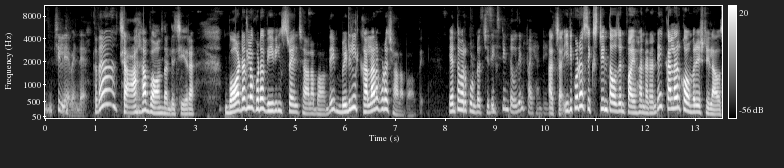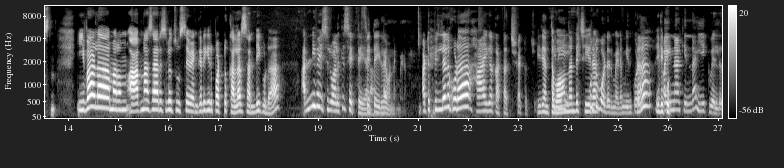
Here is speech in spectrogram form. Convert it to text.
మంచి లేవెండర్. కదా? చాలా బాగుందండి చీర. బార్డర్లో కూడా వీవింగ్ స్టైల్ చాలా బాగుంది. మిడిల్ కలర్ కూడా చాలా బాగుంది. ఎంతవరకు ఉండొచ్చు ఇది? సిక్స్టీన్ థౌసండ్ ఫైవ్ హండ్రెడ్ అచ్చా ఇది కూడా సిక్స్టీన్ థౌజండ్ ఫైవ్ హండ్రెడ్ అండి. కలర్ కాంబినేషన్ ఇలా వస్తుంది. ఇవాళ మనం ఆర్నా శారీస్లో చూస్తే వెంకటగిరి పట్టు కలర్స్ అన్నీ కూడా అన్ని వయసుల వాళ్ళకి సెట్ సెట్ అయ్యాయి అయ్యేలా ఉన్నాయి మేడం. అటు పిల్లలు కూడా హాయిగా కట్టచ్చు. కట్టొచ్చు. ఇది ఎంత బాగుందండి చీర? Border madam. ఇది కూడా? ఇది పైన కింద ఈక్వెల్.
